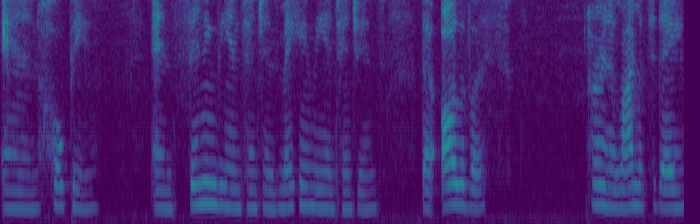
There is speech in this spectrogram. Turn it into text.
and hoping and sending the intentions, making the intentions that all of us are in alignment today,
